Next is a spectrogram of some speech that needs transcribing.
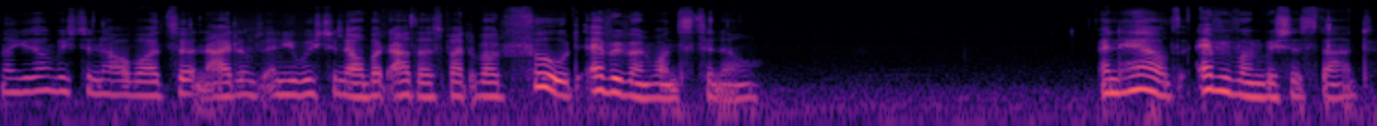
Now, you don't wish to know about certain items and you wish to know about others, but about food, everyone wants to know. And health, everyone wishes that.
